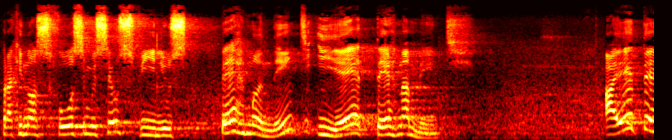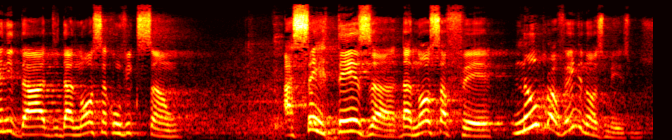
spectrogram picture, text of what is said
para que nós fôssemos seus filhos permanente e eternamente. A eternidade da nossa convicção a certeza da nossa fé não provém de nós mesmos.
